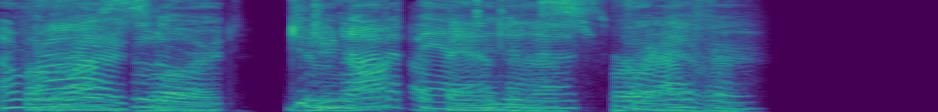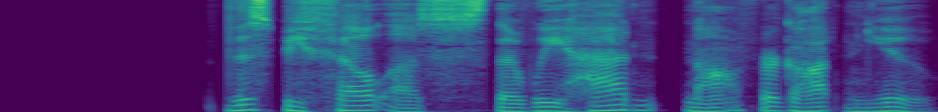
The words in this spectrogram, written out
Arise, Lord. Do not abandon us forever. This befell us that we had not forgotten you,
